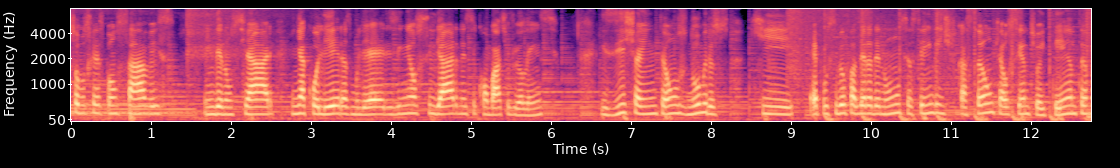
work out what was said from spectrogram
somos responsáveis em denunciar, em acolher as mulheres, em auxiliar nesse combate à violência. Existe aí então os números que é possível fazer a denúncia sem identificação, que é o 180,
